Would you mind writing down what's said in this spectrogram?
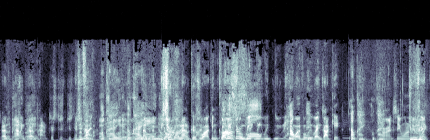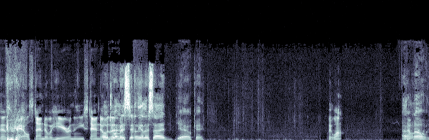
Don't You got panic, don't panic. Just, just, just You're remember. fine. Okay, okay. Remember, the You're majority of fine. America's working Let me class. through, and we, we, we, however, we raise our kid. Okay, okay. All right, so you want to do it like this? Okay, I'll stand over here, and then you stand oh, over there. oh, do you want me to sit on the other side? Yeah, okay. Wait, what? I don't know.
